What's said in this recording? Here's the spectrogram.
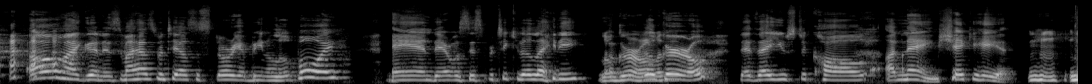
oh, my goodness. My husband tells the story of being a little boy and there was this particular lady, little girl, little girl that they used to call a name, shake your head. Mm-hmm.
